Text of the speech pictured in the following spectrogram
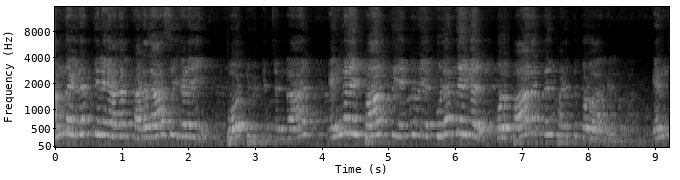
அந்த இடத்திலே அதன் கடதாசிகளை போட்டுவிட்டு சென்றால் எங்களை பார்த்து எங்களுடைய குழந்தைகள் ஒரு பாடத்தை படித்துக் கொள்வார்கள். எந்த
